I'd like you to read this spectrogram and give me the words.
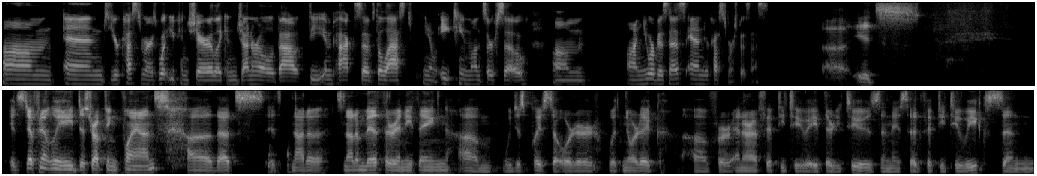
Um, and your customers, what you can share, like in general, about the impacts of the last, you know, 18 months or so um, on your business and your customers' business. Uh, it's it's definitely disrupting plans. Uh, that's it's not a it's not a myth or anything. Um, we just placed an order with Nordic uh, for NRF 52 832s, and they said 52 weeks, and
